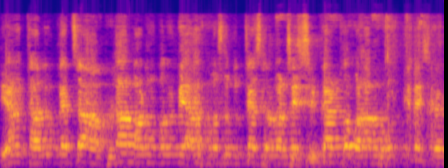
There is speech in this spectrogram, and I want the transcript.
या तालुक्याचा आपला माणूस म्हणून मी आजपासून तुमच्या सर्वांचे स्वीकारतो मला फोन सर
